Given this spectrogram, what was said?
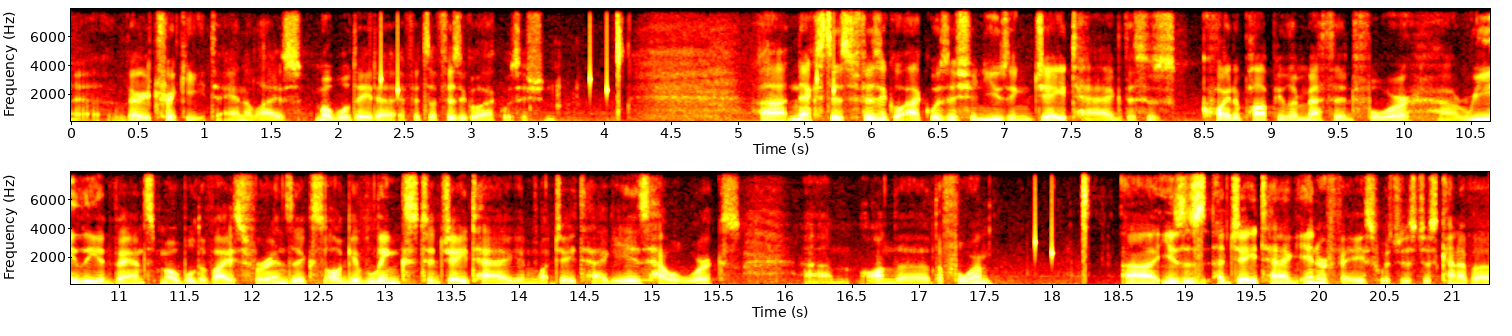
uh, very tricky to analyze mobile data if it's a physical acquisition. Uh, next is physical acquisition using JTAG. This is quite a popular method for uh, really advanced mobile device forensics. I'll give links to JTAG and what JTAG is, how it works um, on the, the forum. Uh, uses a JTAG interface, which is just kind of a,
